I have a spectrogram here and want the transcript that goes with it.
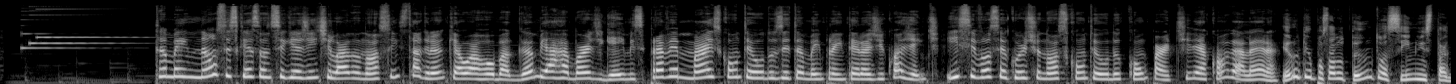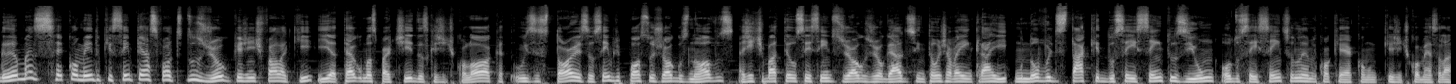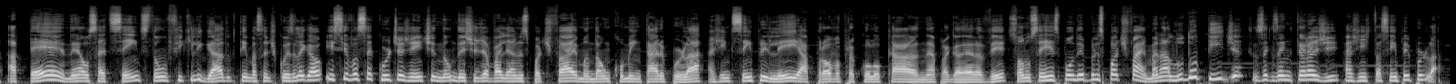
Também não se esqueçam de seguir a gente lá no nosso Instagram, que é o arroba Gambiarra Board Games, para ver mais conteúdos e também para interagir com a gente. E se você curte o nosso conteúdo, compartilha com a galera. Eu não tenho postado tanto assim no Instagram, mas recomendo que sempre tenha as fotos dos jogos que a gente fala aqui e até algumas partidas que a gente coloca. Os stories, eu sempre posto jogos novos. A gente bateu 600 jogos jogados, então já vai entrar aí um novo destaque do 601 ou do 600, eu não lembro qual é, como que a gente começa lá, até, né, o 700. Então fique ligado que tem bastante coisa legal. E se você curte a gente, não deixa de avaliar no Spotify, mandar um comentário por lá. A gente sempre lê a prova para colocar, né, pra galera ver. Só não sei responder pelo Spotify, mas na Ludopedia, se você quiser interagir, a gente tá sempre por lá.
